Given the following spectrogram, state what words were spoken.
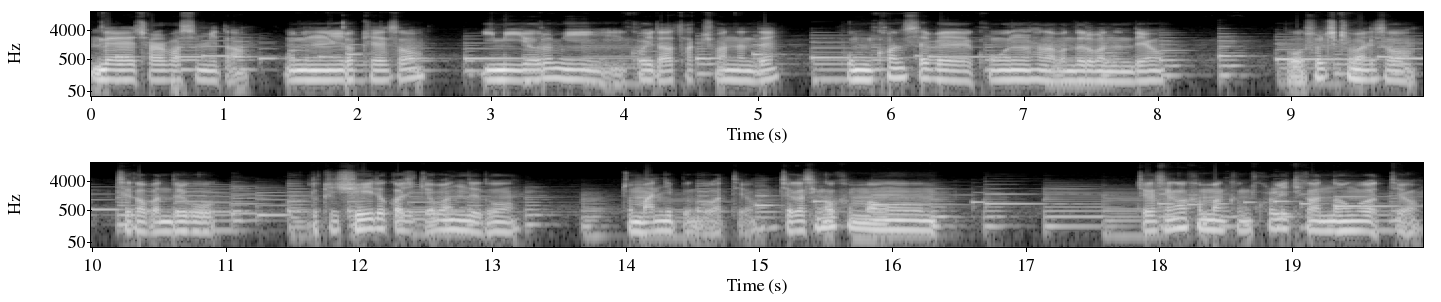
네, 잘 봤습니다. 오늘 이렇게 해서 이미 여름이 거의 다 닥쳐왔는데 봄 컨셉의 공원을 하나 만들어 봤는데요. 뭐 솔직히 말해서 제가 만들고 이렇게 쉐이더까지 껴봤는데도 좀안 예쁜 것 같아요. 제가 생각한 마음 제가 생각한 만큼 퀄리티가 안 나온 것 같아요.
